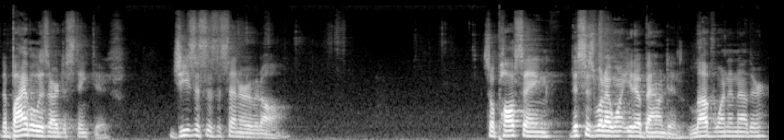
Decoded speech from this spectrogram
The Bible is our distinctive. Jesus is the center of it all. So Paul's saying, This is what I want you to abound in. Love one another,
